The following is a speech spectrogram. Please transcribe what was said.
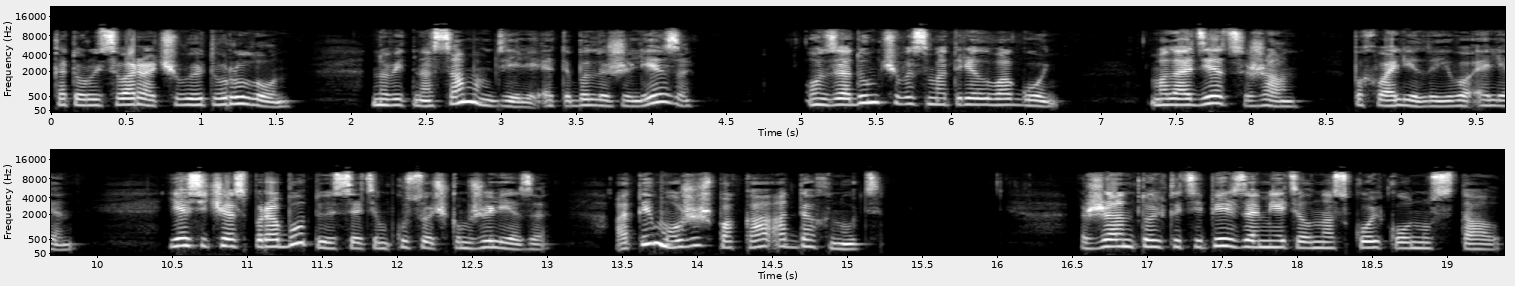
которую сворачивают в рулон, но ведь на самом деле это было железо. Он задумчиво смотрел в огонь. «Молодец, Жан!» — похвалила его Элен. «Я сейчас поработаю с этим кусочком железа, а ты можешь пока отдохнуть». Жан только теперь заметил, насколько он устал,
